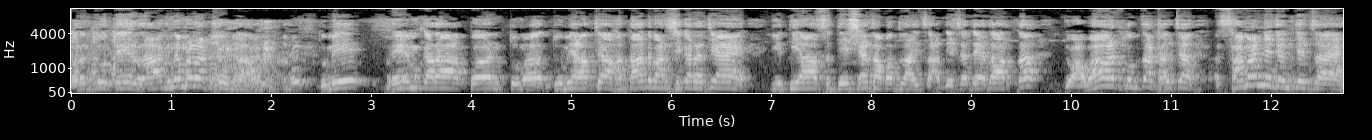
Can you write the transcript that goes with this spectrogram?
परंतु ते राग न मनात ठेवता तुम्ही प्रेम करा पण तुम्हा तुम्ही आमच्या हातात बारशी करायची आहे. इतिहास देशाचा बदलायचा. देशाचा याचा अर्थ जो आवाज तुमचा खालच्या सामान्य जनतेचा आहे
